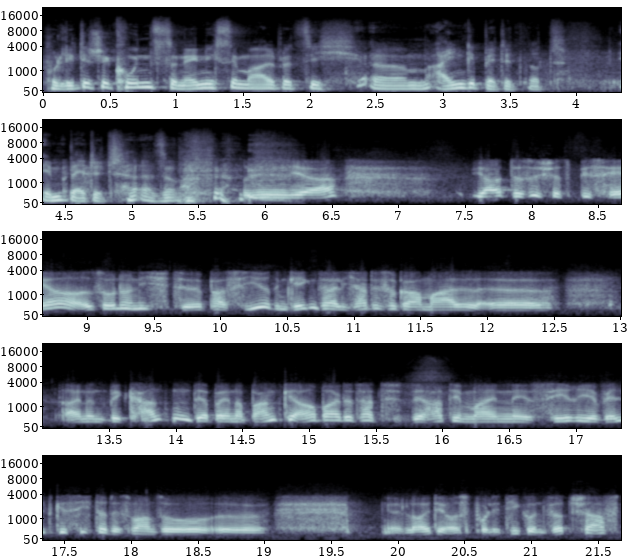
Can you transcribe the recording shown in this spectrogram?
politische Kunst, so nenne ich sie mal, plötzlich ähm, eingebettet wird? Embedded, also. Ja. Ja, das ist jetzt bisher so noch nicht äh, passiert. Im Gegenteil, ich hatte sogar mal äh, einen Bekannten, der bei einer Bank gearbeitet hat, der hatte meine Serie Weltgesichter, das waren so äh, Leute aus Politik und Wirtschaft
